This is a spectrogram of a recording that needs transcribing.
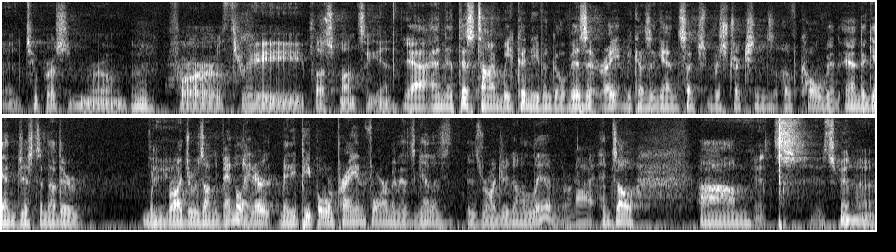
uh, two person room Mm. for three plus months again. Yeah, and at this time we couldn't even go visit, right? Because again, such restrictions of COVID, and again, just another. When Yeah. Roger was on the ventilator, many people were praying for him, and as, again, is, is Roger going to live or not? And so, um, It's it's been a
